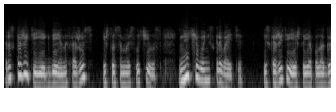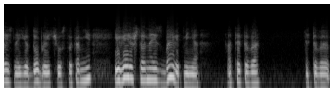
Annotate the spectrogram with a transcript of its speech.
Расскажите ей, где я нахожусь и что со мной случилось. Ничего не скрывайте. И скажите ей, что я полагаюсь на ее добрые чувства ко мне и верю, что она избавит меня от этого... этого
